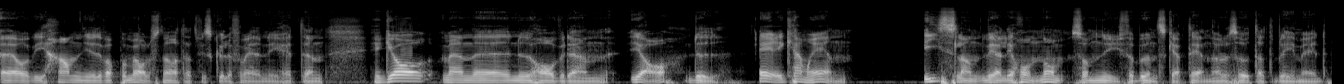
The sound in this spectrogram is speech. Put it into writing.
eh, och vi hann ju, det var på målsnöret att vi skulle få med nyheten igår, men nu har vi den. Ja, du, Erik Hamrén. Island väljer honom som ny förbundskapten och det ser ut att bli med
